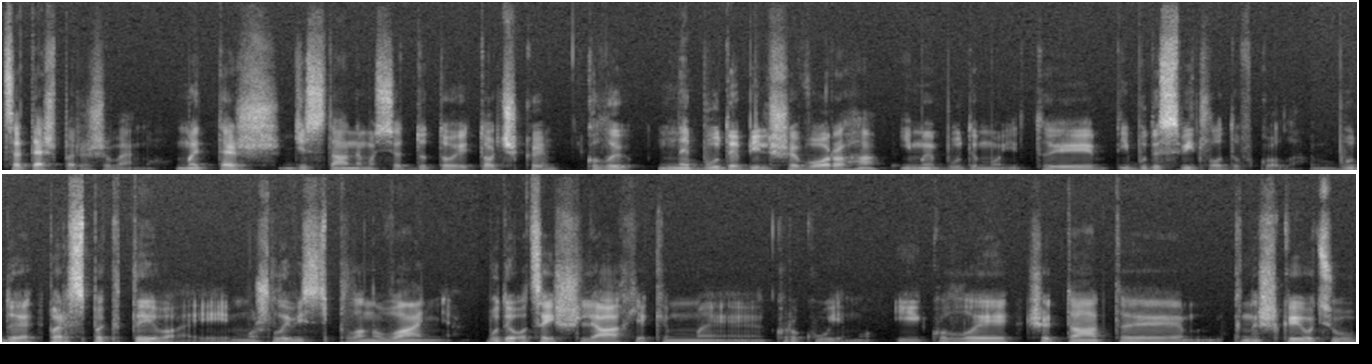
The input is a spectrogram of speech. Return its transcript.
це теж переживемо. Ми теж дістанемося до тої точки, коли не буде більше ворога, і ми будемо йти, і буде світло довкола, буде перспектива і можливість планування. Буде оцей шлях, яким ми крокуємо. І коли читати книжки, оцю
